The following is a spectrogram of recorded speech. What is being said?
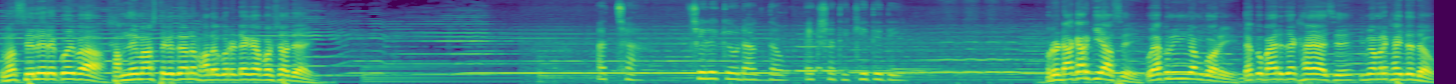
তোমার ছেলে রে কইবা সামনের মাস থেকে যেন ভালো করে টাকা পয়সা দেয়। আচ্ছা ছেলেকেও ডাক দাও, একসাথে খেতে দেই। ওরে ডাকার কি আছে? ও এখন ইনকাম করে। দেখো বাইরে যা খায় আছে, তুমি আমার খাইতে দাও।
